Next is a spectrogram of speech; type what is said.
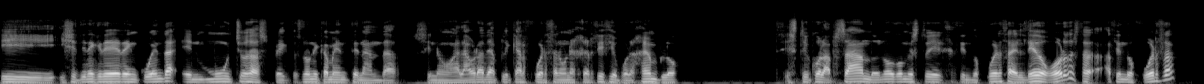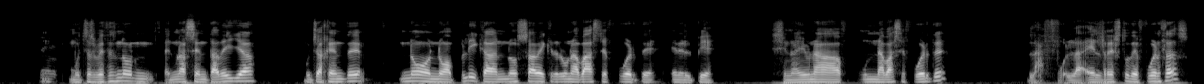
y, y se tiene que tener en cuenta en muchos aspectos, no únicamente en andar, sino a la hora de aplicar fuerza en un ejercicio, por ejemplo. Estoy colapsando, ¿no? ¿Dónde estoy ejerciendo fuerza? ¿El dedo gordo está haciendo fuerza? Claro. Muchas veces no, en una sentadilla, mucha gente no, no aplica, no sabe crear una base fuerte en el pie. Si no hay una, una base fuerte, la fu- la- el resto de fuerzas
